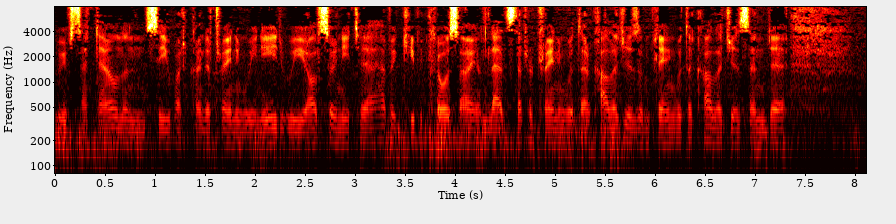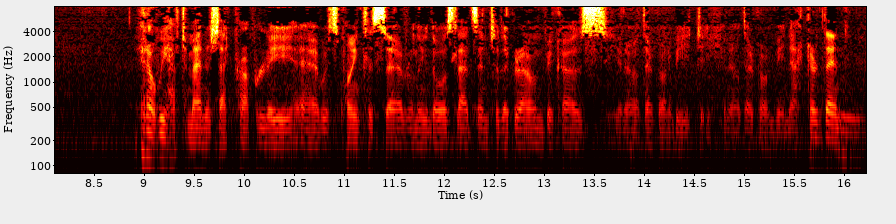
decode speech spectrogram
we've sat down and see what kind of training we need. We also need to have a keep a close eye on lads that are training with their colleges and playing with the colleges, and uh, you know, we have to manage that properly. Uh, it's pointless uh, running those lads into the ground because you know they're going to be, you know, they're going to be knackered then,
